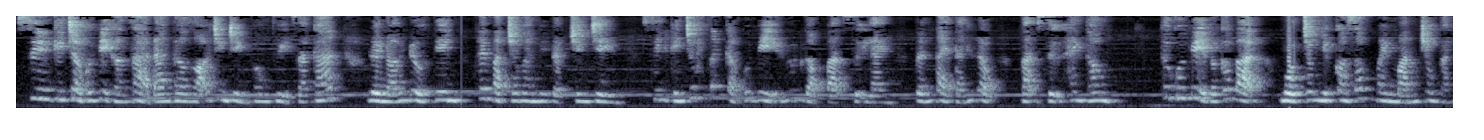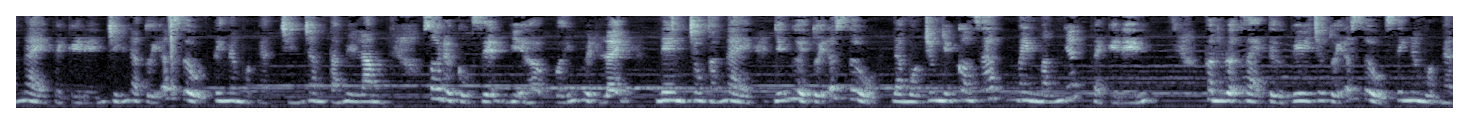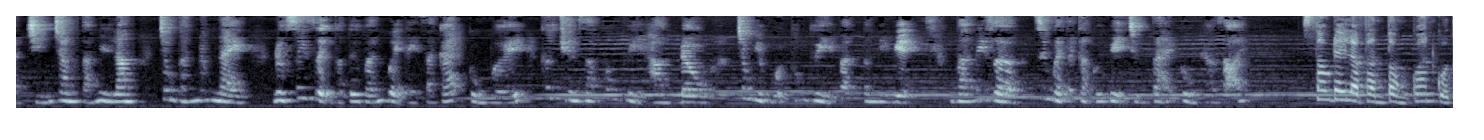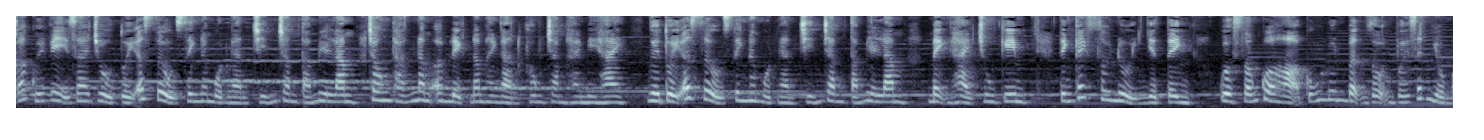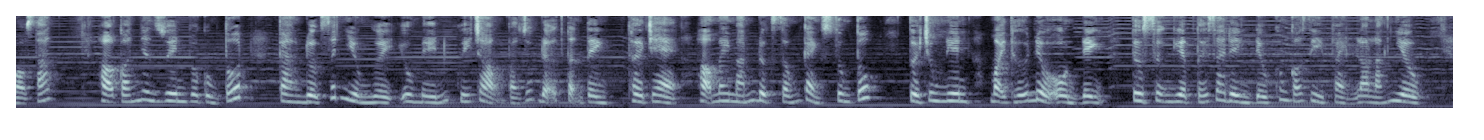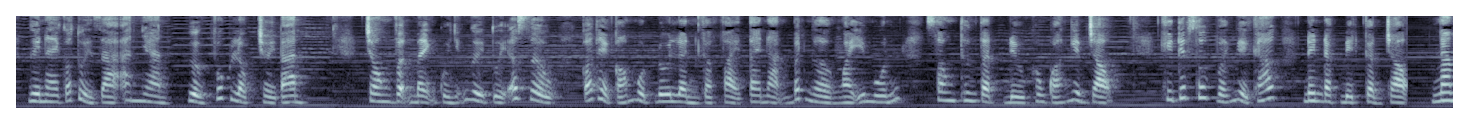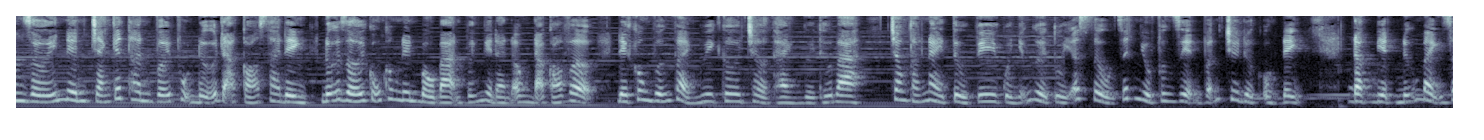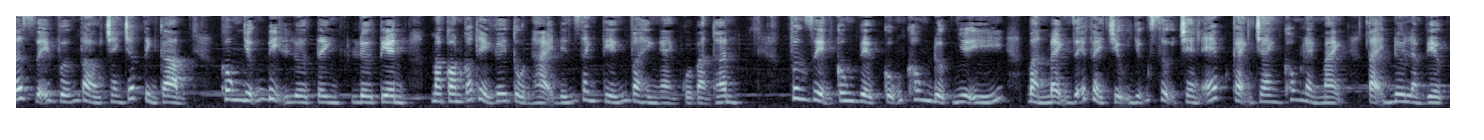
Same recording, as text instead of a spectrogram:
Xin kính chào quý vị khán giả đang theo dõi chương trình Phong thủy Gia Cát. Lời nói đầu tiên thay mặt cho ban biên tập chương trình, xin kính chúc tất cả quý vị luôn gặp vạn sự lành, tấn tài tấn lộc, vạn sự hanh thông. Thưa quý vị và các bạn, một trong những con giáp may mắn trong tháng này phải kể đến chính là tuổi Ất Sửu sinh năm 1985. Do được cục diện nhị hợp với Nguyệt lệnh nên trong tháng này, những người tuổi Ất Sửu là một trong những con giáp may mắn nhất phải kể đến. Phần luận giải tử vi cho tuổi Ất Sửu sinh năm 1985 trong tháng năm này được xây dựng và tư vấn bởi thầy Gia Cát cùng với các chuyên gia phong thủy hàng đầu trong Hiệp hội Phong thủy và Tâm linh Việt. Và bây giờ, xin mời tất cả quý vị chúng ta hãy cùng theo dõi. Sau đây là phần tổng quan của các quý vị gia chủ tuổi Ất Sửu sinh năm 1985 trong tháng 5 âm lịch năm 2022. Người tuổi Ất Sửu sinh năm 1985, mệnh Hải Trung Kim, tính cách sôi nổi nhiệt tình, cuộc sống của họ cũng luôn bận rộn với rất nhiều màu sắc. Họ có nhân duyên vô cùng tốt, càng được rất nhiều người yêu mến, quý trọng và giúp đỡ tận tình. Thời trẻ, họ may mắn được sống cảnh sung túc. Tuổi trung niên, mọi thứ đều ổn định, từ sự nghiệp tới gia đình đều không có gì phải lo lắng nhiều. Người này có tuổi già an nhàn, hưởng phúc lộc trời ban. Trong vận mệnh của những người tuổi Ất Sửu, có thể có một đôi lần gặp phải tai nạn bất ngờ ngoài ý muốn, song thương tật đều không quá nghiêm trọng. Khi tiếp xúc với người khác nên đặc biệt cẩn trọng. Nam giới nên tránh kết thân với phụ nữ đã có gia đình, nữ giới cũng không nên bầu bạn với người đàn ông đã có vợ để không vướng phải nguy cơ trở thành người thứ ba. Trong tháng này, tử vi của những người tuổi Ất Sửu rất nhiều phương diện vẫn chưa được ổn định. Đặc biệt nữ mệnh rất dễ vướng vào tranh chấp tình cảm, không những bị lừa tình, lừa tiền mà còn có thể gây tổn hại đến danh tiếng và hình ảnh của bản thân. Phương diện công việc cũng không được như ý, bản mệnh dễ phải chịu những sự chèn ép, cạnh tranh không lành mạnh tại nơi làm việc.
